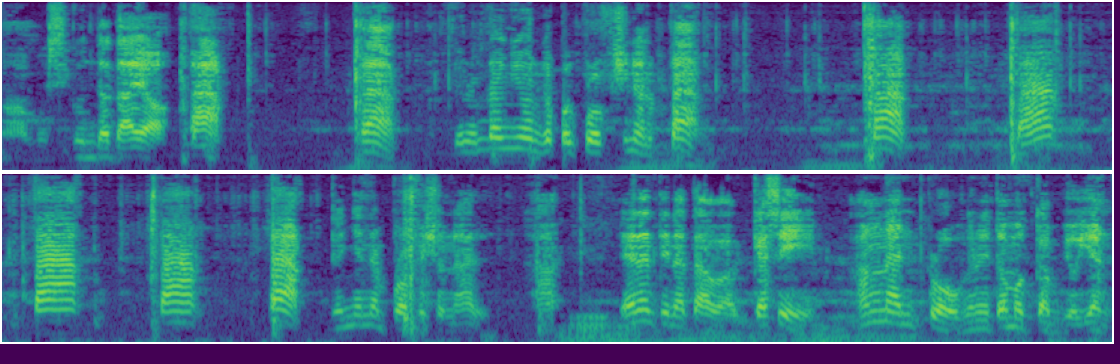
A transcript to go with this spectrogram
Ah, magsigunda tayo. Pak. Pak. Ganun lang yun kapag professional. Pak. Pak. Pak. Pak. Pak. Pak. Ganyan ang professional. Ha? Yan ang tinatawag. Kasi, ang non-pro, ganito magkambyo yan.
